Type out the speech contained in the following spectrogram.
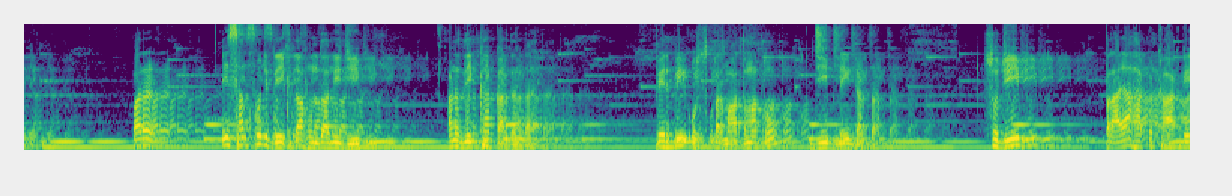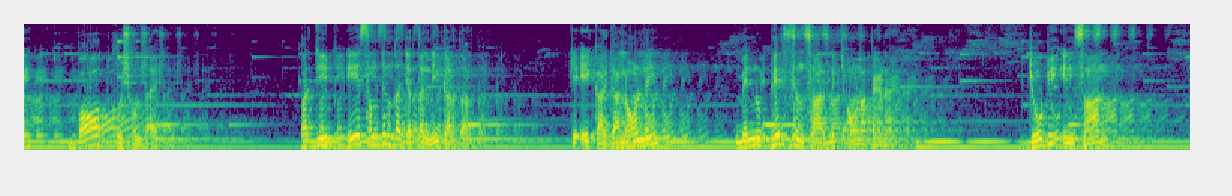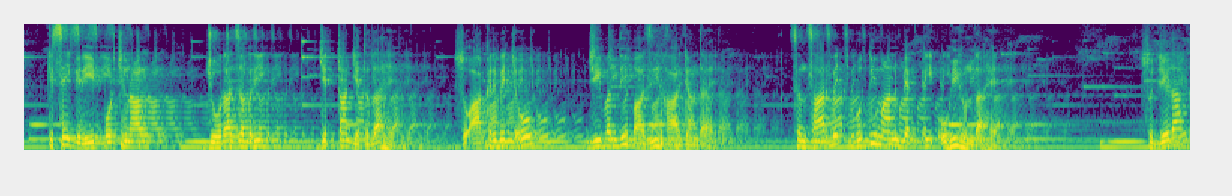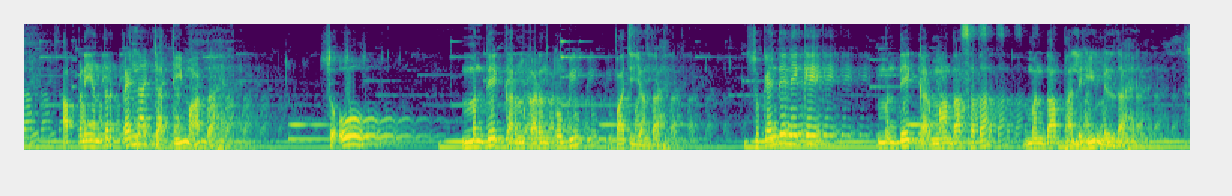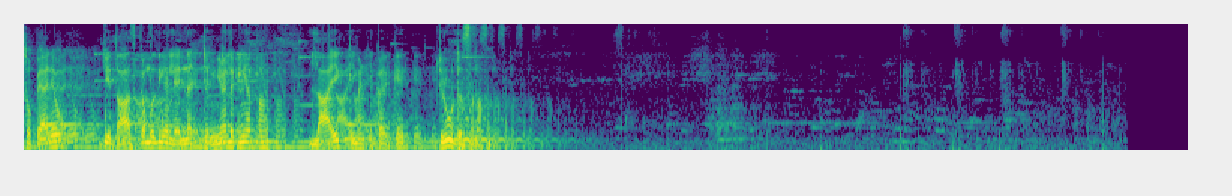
ਪਰ ਇਹ ਸਭ ਕੁਝ ਦੇਖਦਾ ਹੁੰਦਾ ਵੀ ਜੀਵ ਅਣਦੇਖਾ ਕਰ ਦਿੰਦਾ ਹੈ। ਫਿਰ ਵੀ ਉਸ ਪਰਮਾਤਮਾ ਤੋਂ ਜੀਵ ਨਹੀਂ ਡਰਦਾ। ਸੋ ਜੀਵ ਪਰਾਇਆ ਹੱਕ ਖਾ ਕੇ ਬਹੁਤ ਖੁਸ਼ ਹੁੰਦਾ ਹੈ। ਪਰ ਜੀਵ ਇਹ ਸਮਝਣ ਦਾ ਯਤਨ ਨਹੀਂ ਕਰਦਾ ਕਿ ਇਹ ਕਰਜ਼ਾ ਲਾਉਣ ਲਈ ਮੈਨੂੰ ਫਿਰ ਸੰਸਾਰ ਵਿੱਚ ਆਉਣਾ ਪੈਣਾ ਹੈ। ਜੋ ਵੀ ਇਨਸਾਨ ਕਿਸੇ ਗਰੀਬ ਪੁਰਸ਼ ਨਾਲ ਜੋਰਾ ਜ਼ਬਰੀ ਜਿੱਤਾਂ ਜਿੱਤਦਾ ਹੈ, ਸੋ ਆਖਰ ਵਿੱਚ ਉਹ ਜੀਵਨ ਦੀ ਬਾਜ਼ੀ ਹਾਰ ਜਾਂਦਾ ਹੈ। ਸੰਸਾਰ ਵਿੱਚ ਬੁੱਧੀਮਾਨ ਵਿਅਕਤੀ ਉਹੀ ਹੁੰਦਾ ਹੈ। ਸੋ ਜਿਹੜਾ ਆਪਣੇ ਅੰਦਰ ਪਹਿਲਾਂ ਝਾਤੀ ਮਾਰਦਾ ਹੈ, ਸੋ ਉਹ ਮੰਦੇ ਕਰਮ ਕਰਨ ਤੋਂ ਵੀ ਬਚ ਜਾਂਦਾ ਹੈ। ਸੋ ਕਹਿੰਦੇ ਨੇ ਕਿ ਮੰਦੇ ਕਰਮਾਂ ਦਾ ਸਦਾ, ਮੰਦਾ ਫਲ ਹੀ ਮਿਲਦਾ ਹੈ। ਸੋ ਪਿਆਰਿਓ, ਜੇ ਦਾਸ ਕਮਲ ਦੀਆਂ ਲਾਈਨਾਂ ਚੰਗੀਆਂ ਲੱਗੀਆਂ ਤਾਂ ਲਾਈਕ ਕਮੈਂਟ ਕਰਕੇ ਜਰੂਰ ਦੱਸਣਾ।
